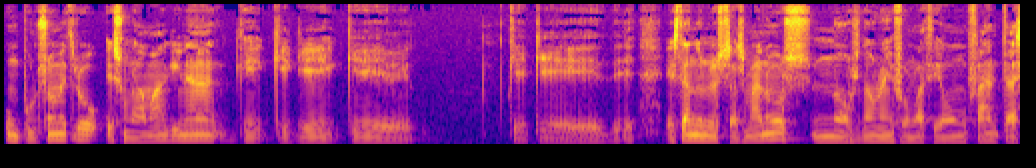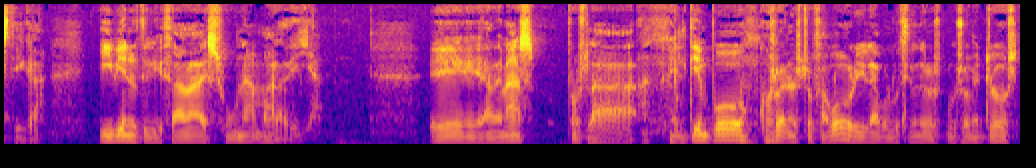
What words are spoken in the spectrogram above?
Un pulsómetro es una máquina que, que, que, que estando en nuestras manos nos da una información fantástica y bien utilizada es una maravilla. Eh, además, pues la, el tiempo corre a nuestro favor y la evolución de los pulsómetros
